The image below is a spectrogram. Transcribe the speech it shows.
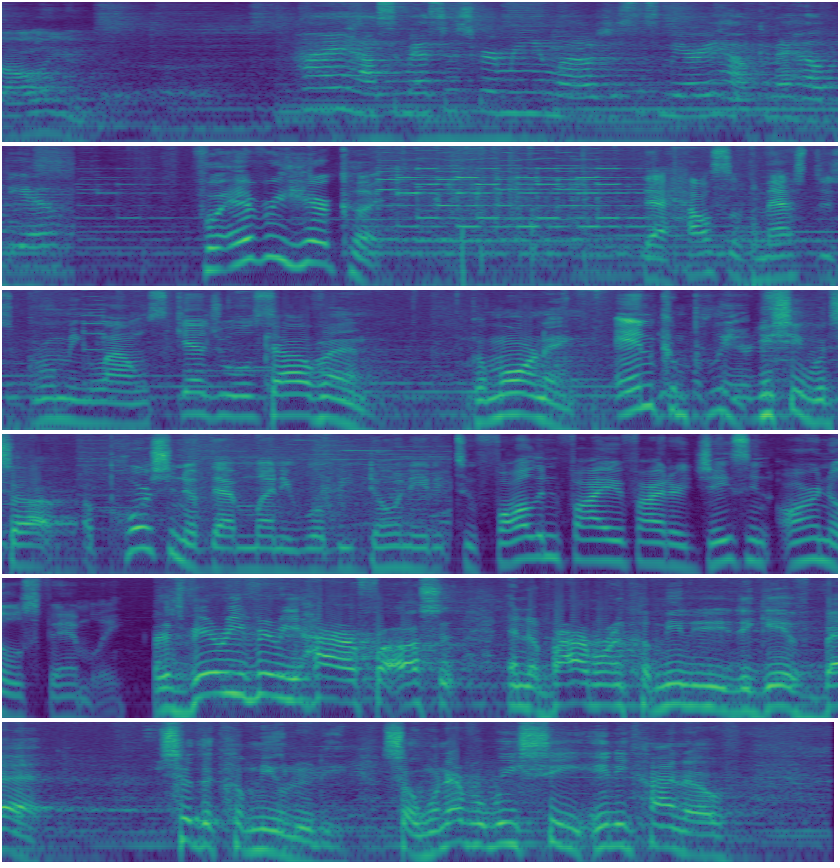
all you. Hi, House of Masters Grooming and Lounge. This is Mary. How can I help you? For every haircut that House of Masters Grooming Lounge schedules Calvin, good morning. and complete, You see what's up. a portion of that money will be donated to fallen firefighter Jason Arno's family. It's very, very hard for us in the barbering community to give back to the community. So whenever we see any kind of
